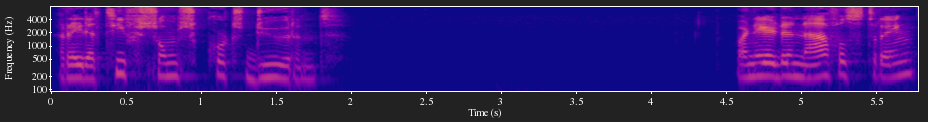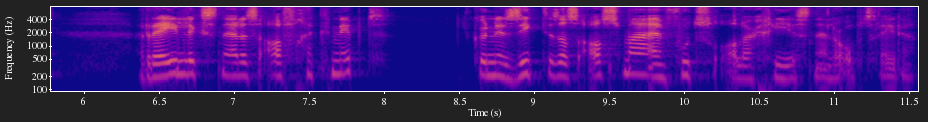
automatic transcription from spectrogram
relatief soms kortdurend. Wanneer de navelstreng redelijk snel is afgeknipt, kunnen ziektes als astma en voedselallergieën sneller optreden.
